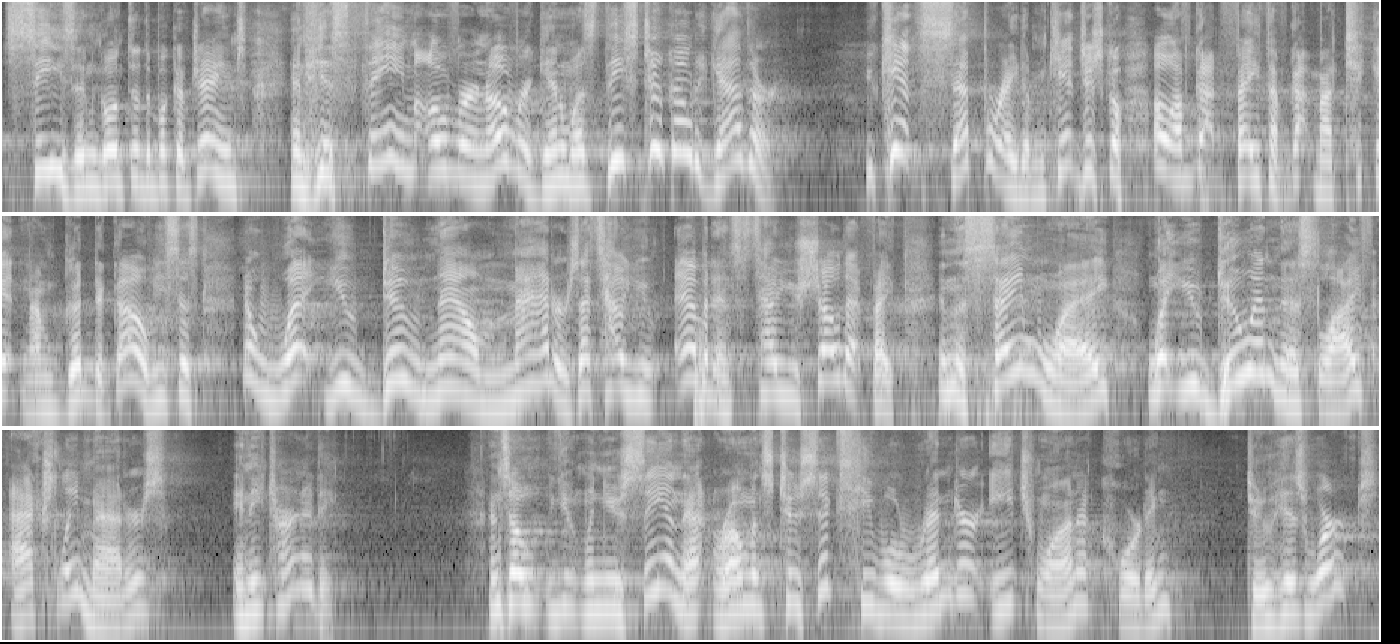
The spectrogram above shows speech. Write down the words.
season going through the book of James, and his theme over and over again was these two go together. You can't separate them. You can't just go, oh, I've got faith, I've got my ticket, and I'm good to go. He says, no, what you do now matters. That's how you evidence, that's how you show that faith. In the same way, what you do in this life actually matters in eternity. And so you, when you see in that Romans 2 6, he will render each one according to his works.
